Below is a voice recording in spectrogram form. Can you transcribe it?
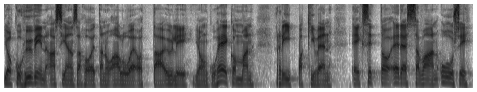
joku hyvin asiansa hoitanut alue ottaa yli jonkun heikomman riippakiven, eikö sitten ole edessä vaan uusi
